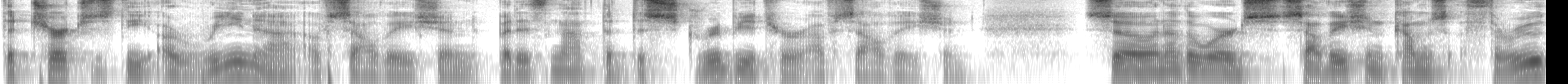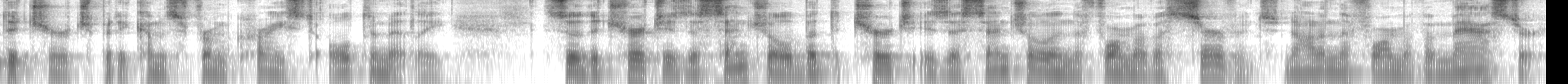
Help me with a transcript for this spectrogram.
the church is the arena of salvation, but it's not the distributor of salvation. So, in other words, salvation comes through the church, but it comes from Christ ultimately. So the church is essential, but the church is essential in the form of a servant, not in the form of a master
